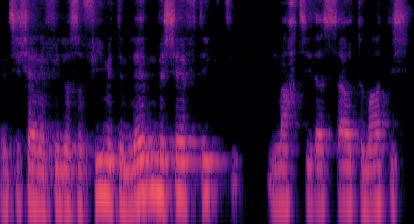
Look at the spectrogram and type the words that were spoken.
wenn sich eine Philosophie mit dem Leben beschäftigt, macht sie das automatisch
